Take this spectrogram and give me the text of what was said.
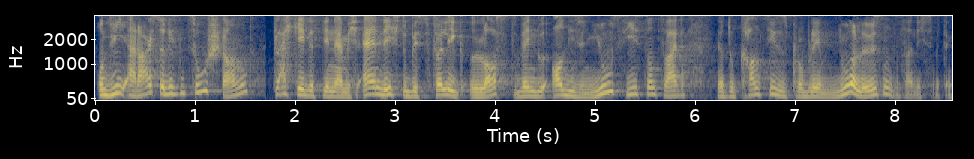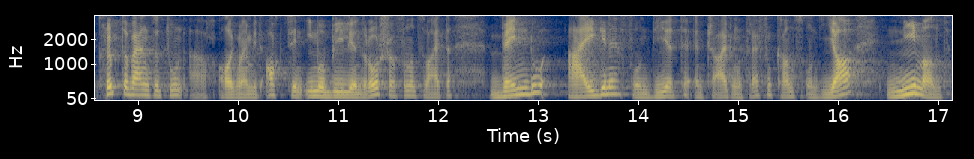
Und wie erreichst du diesen Zustand? Vielleicht geht es dir nämlich ähnlich. Du bist völlig lost, wenn du all diese News siehst und so weiter. Ja, du kannst dieses Problem nur lösen. Das hat nichts mit den Kryptowährungen zu tun, auch allgemein mit Aktien, Immobilien, Rohstoffen und so weiter. Wenn du eigene fundierte Entscheidungen treffen kannst. Und ja, niemand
